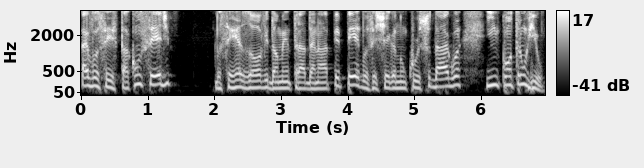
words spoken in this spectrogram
Aí você está com sede, você resolve dar uma entrada na app, você chega num curso d'água e encontra um rio.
